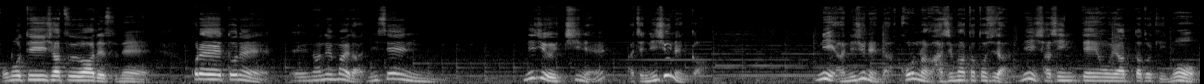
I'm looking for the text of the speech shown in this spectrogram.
この T シャツはですね、これ、えっとね、え何年前だ ?2021 年？あ、違う、20年か。に、あ、20年だ。コロナが始まった年だ。に写真展をやった時の、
